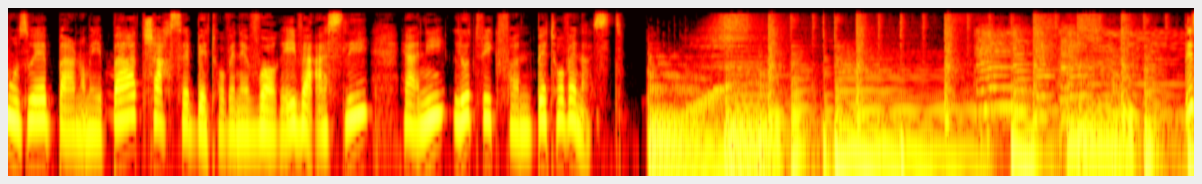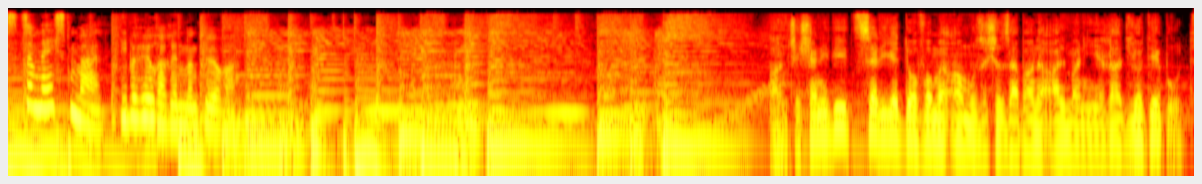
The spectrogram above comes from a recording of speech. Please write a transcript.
موضوع برنامه بعد شخص بتوون واقعی و اصلی یعنی لودویگ فان بتوون است. Bis zum nächsten Mal, liebe Hörerinnen und Hörer. آنچه شنیدید سری دوم آموزش زبان آلمانی رادیو د بود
